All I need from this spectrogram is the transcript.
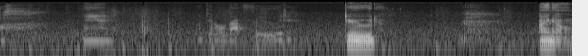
Oh, man. Look at all that food. Dude. I know.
